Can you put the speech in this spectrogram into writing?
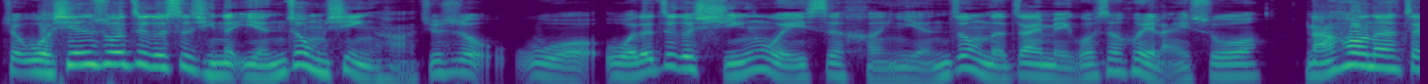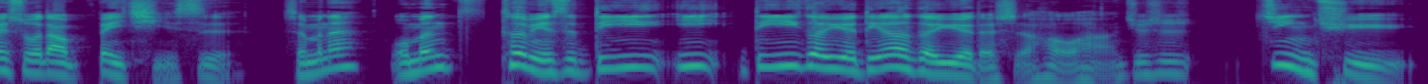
就我先说这个事情的严重性哈，就是我我的这个行为是很严重的，在美国社会来说。然后呢，再说到被歧视。什么呢？我们特别是第一一第一个月、第二个月的时候，哈，就是进去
